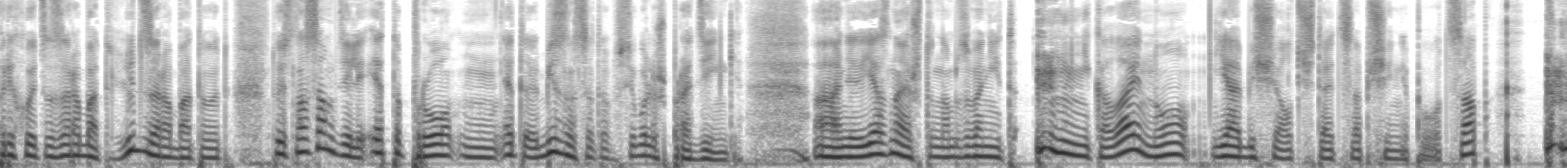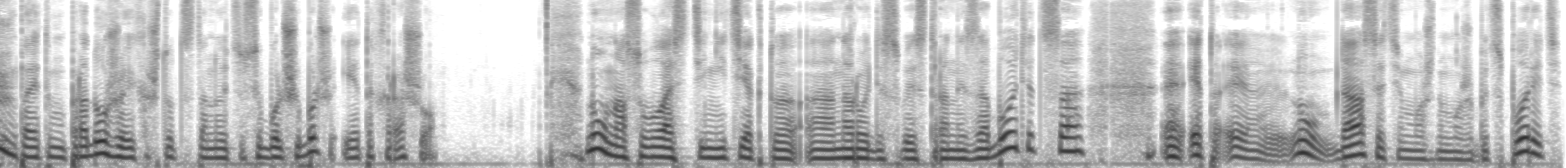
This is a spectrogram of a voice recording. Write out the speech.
приходится зарабатывать, люди зарабатывают. То есть, на самом деле, это про... Это, бизнес это всего лишь про деньги. А, я знаю, что нам звонит Николай, но я обещал читать сообщения по WhatsApp, поэтому продолжу их, что-то становится все больше и больше, и это хорошо. Ну, у нас у власти не те, кто о народе своей страны заботится. Э, это, э, ну, да, с этим можно, может быть, спорить.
